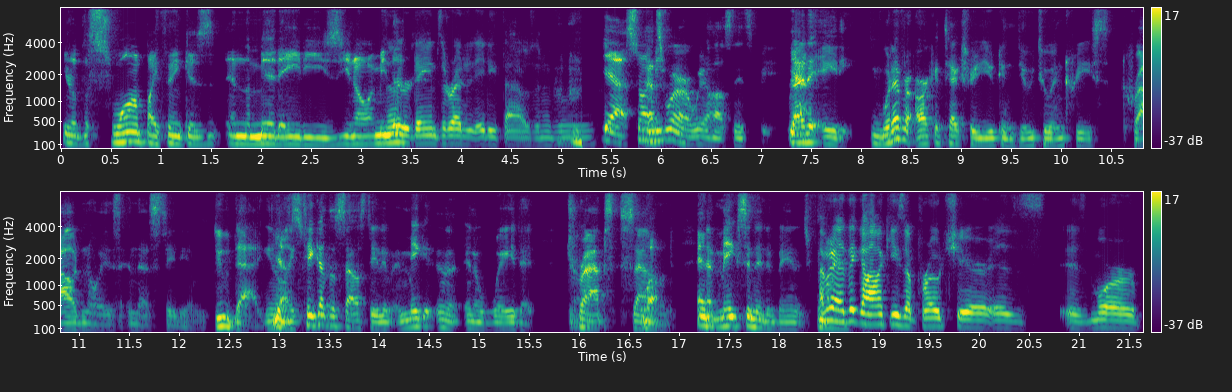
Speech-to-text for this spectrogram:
you know the swamp I think is in the mid 80s you know I mean Notre there- Dame's right at eighty thousand, I believe. yeah so I That's mean, where our wheelhouse needs to be. Yeah. Right at 80. Whatever architecture you can do to increase crowd noise in that stadium, do that. You know, Yes. like take out the South Stadium and make it in a, in a way that traps sound. and- that makes it an advantage. I mean, I think Honky's approach here is is more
